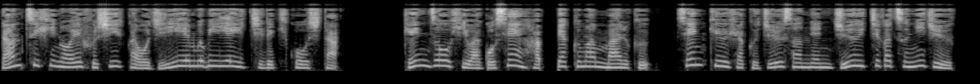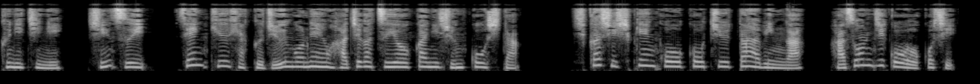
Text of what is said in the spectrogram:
ランツヒの FC 化を GmbH で寄港した。建造費は5800万マルク、1913年11月29日に浸水、1915年8月8日に竣工した。しかし試験航行中タービンが破損事故を起こし、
